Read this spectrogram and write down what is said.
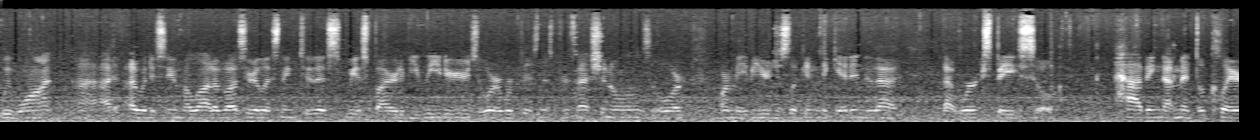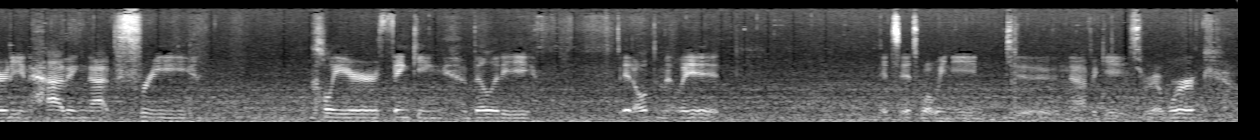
we want. Uh, I, I, would assume a lot of us who are listening to this, we aspire to be leaders, or we're business professionals, or or maybe you're just looking to get into that that workspace. So having that mental clarity and having that free, clear thinking ability, it ultimately it, it's it's what we need to navigate through our work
